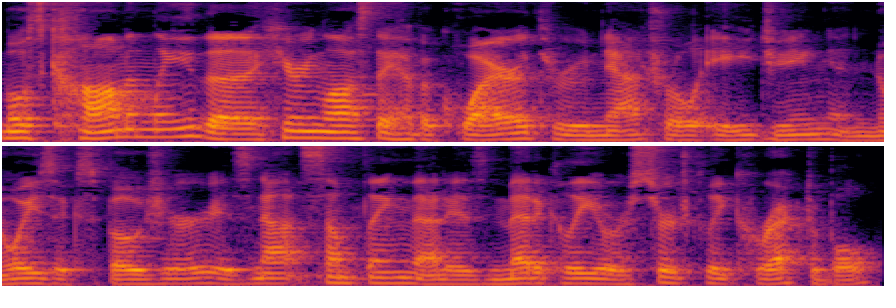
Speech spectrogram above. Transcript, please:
Most commonly, the hearing loss they have acquired through natural aging and noise exposure is not something that is medically or surgically correctable,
